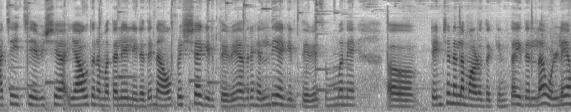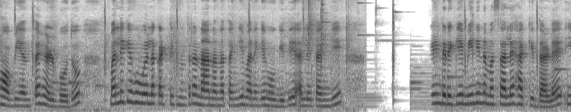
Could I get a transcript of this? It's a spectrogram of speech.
ಆಚೆ ಈಚೆಯ ವಿಷಯ ಯಾವುದು ನಮ್ಮ ತಲೆಯಲ್ಲಿರದೆ ನಾವು ಫ್ರೆಶ್ ಆಗಿರ್ತೇವೆ, ಅಂದರೆ ಹೆಲ್ದಿಯಾಗಿರ್ತೇವೆ ಸುಮ್ಮನೆ ಟೆನ್ಷನ್ ಎಲ್ಲ ಮಾಡೋದಕ್ಕಿಂತ ಇದೆಲ್ಲ ಒಳ್ಳೆಯ ಹಾಬಿ ಅಂತ ಹೇಳ್ಬೋದು. ಮಲ್ಲಿಗೆ ಹೂವೆಲ್ಲ ಕಟ್ಟಿದ ನಂತರ ನಾನು ನನ್ನ ತಂಗಿ ಮನೆಗೆ ಹೋಗಿದ್ದೆ. ಅಲ್ಲಿ ತಂಗಿ ಗ್ರೈಂಡರಿಗೆ ಮೀನಿನ ಮಸಾಲೆ ಹಾಕಿದ್ದಾಳೆ. ಈ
